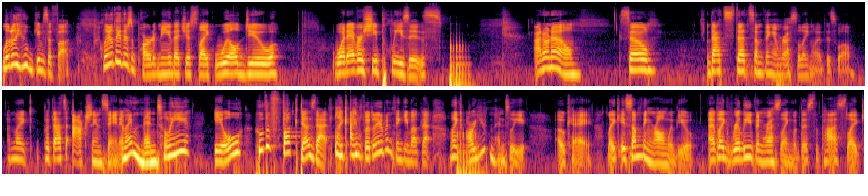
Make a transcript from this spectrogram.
Literally, who gives a fuck? Clearly, there's a part of me that just like will do whatever she pleases. I don't know. So that's that's something I'm wrestling with as well. I'm like, but that's actually insane. Am I mentally ill? Who the fuck does that? Like I literally have been thinking about that. Like, are you mentally okay. Like, is something wrong with you? I've like really been wrestling with this the past like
